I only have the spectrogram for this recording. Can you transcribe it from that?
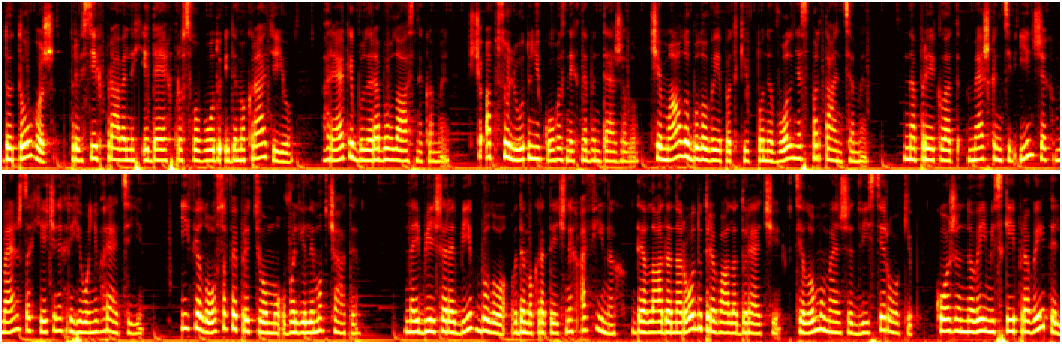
До того ж, при всіх правильних ідеях про свободу і демократію, греки були рабовласниками, що абсолютно нікого з них не бентежило. Чимало було випадків поневолення спартанцями, наприклад, мешканців інших менш захищених регіонів Греції. І філософи при цьому воліли мовчати. Найбільше рабів було в демократичних Афінах, де влада народу тривала, до речі, в цілому менше 200 років. Кожен новий міський правитель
